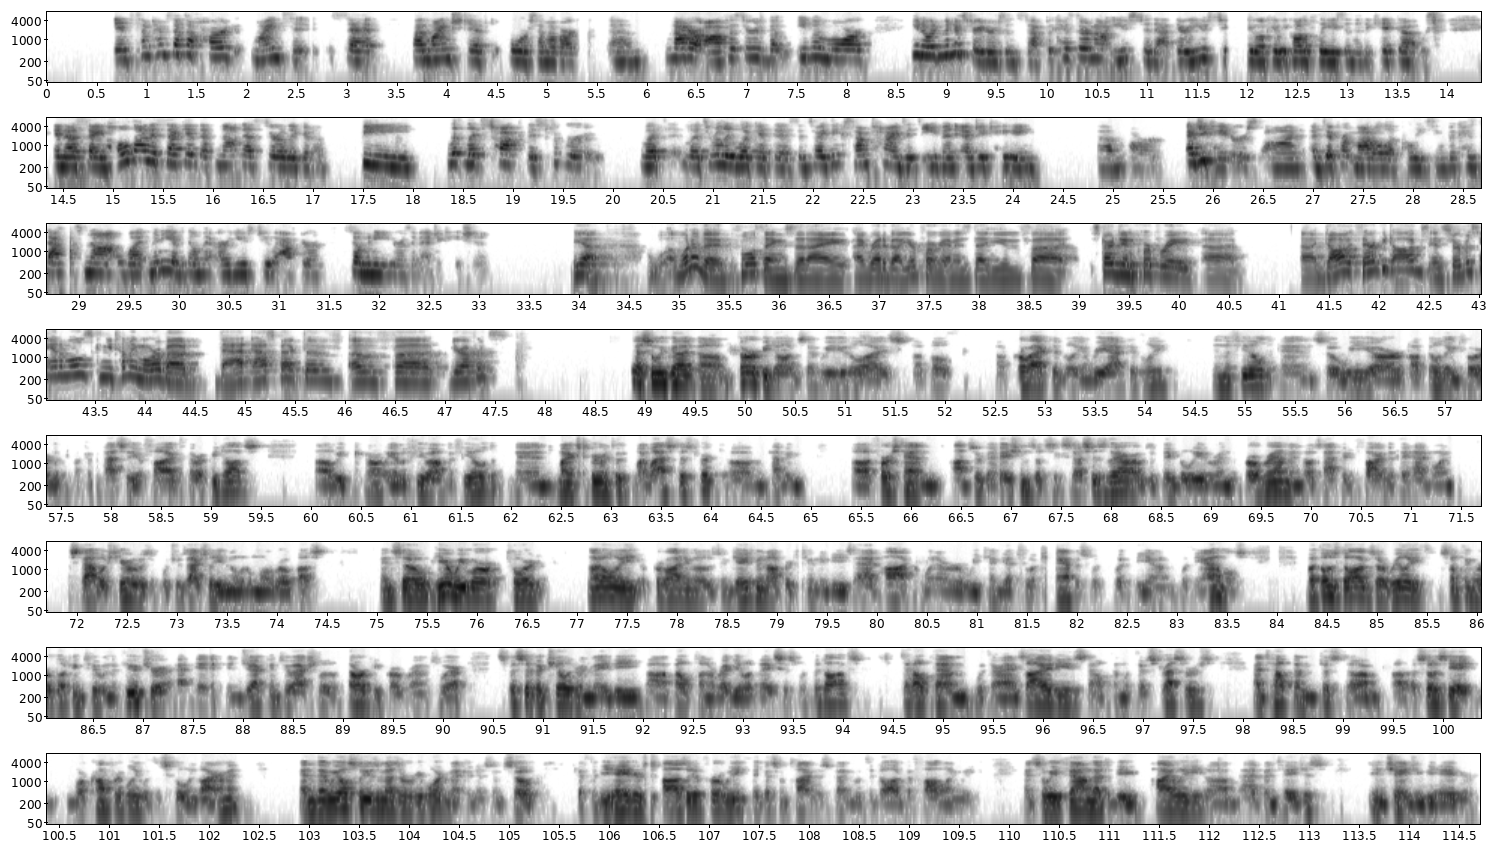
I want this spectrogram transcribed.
And sometimes that's a hard mindset set a mind shift for some of our um, not our officers but even more you know administrators and stuff because they're not used to that. They're used to okay we call the police and then the kid goes. And us saying hold on a second that's not necessarily going to be let, let's talk this through let's let's really look at this and so i think sometimes it's even educating um, our educators on a different model of policing because that's not what many of them are used to after so many years of education. Yeah. One of the cool things that I, I read about your program is that you've uh, started to incorporate uh, uh, dog therapy dogs and service animals. Can you tell me more about that aspect of of uh, your efforts? Yeah, so we've got um, therapy dogs that we utilize uh, both uh, proactively and reactively in the field, and so we are uh, building toward a, capacity of five therapy dogs. Uh, we currently have a few out in the field, and my experience with my last district, um, having uh, firsthand observations of successes there. I was a big believer in the program, and I was happy to find that they had one established here, which was actually even a little more robust. And so here we work toward not only providing those engagement opportunities ad hoc whenever we can get to a campus with with the um, with the animals, but those dogs are really something we're looking to in the future uh, inject into actual therapy programs where specific children may be uh, helped on a regular basis with the dogs to help them with their anxieties, to help them with their stressors, and to help them just um, uh, associate more comfortably with the school environment. And then we also use them as a reward mechanism. So if the behavior is positive for a week, they get some time to spend with the dog the following week. And so we found that to be highly um, advantageous in changing behavior.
